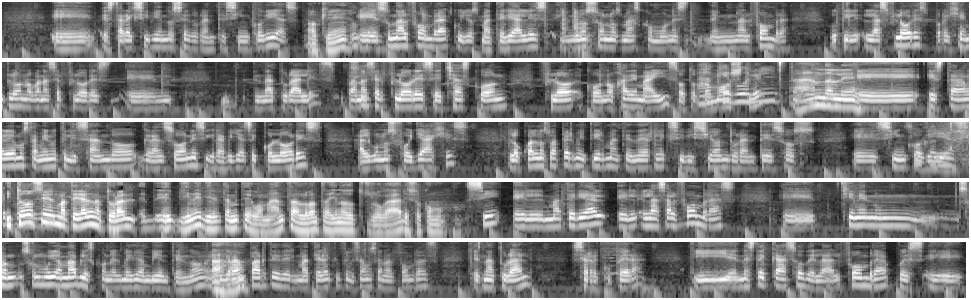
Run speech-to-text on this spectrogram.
eh, estará exhibiéndose durante cinco días. Ok. Ok. Eh, Es una alfombra cuyos materiales eh, no son los más comunes en una alfombra. Las flores, por ejemplo, no van a ser flores eh, naturales, van a ser flores hechas con, flor, con hoja de maíz o Ah, totomostle. bonito. Ándale. Eh, estaremos también utilizando granzones y gravillas de colores, algunos follajes, lo cual nos va a permitir mantener la exhibición durante esos eh, cinco, Cinco días. días. ¿Y todo ese material natural eh, viene directamente de Guamantla? ¿Lo van trayendo de otros lugares o cómo? Sí, el material, el- las alfombras eh, tienen un, son, son muy amables con el medio ambiente, ¿no? En gran parte del material que utilizamos en alfombras es natural, se recupera y en este caso de la alfombra, pues, eh,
